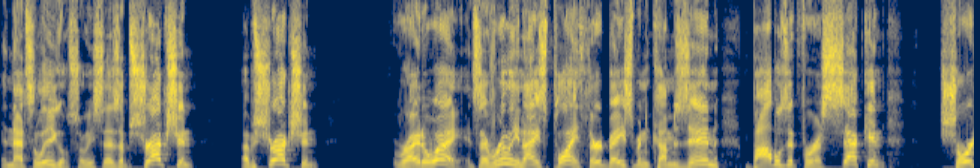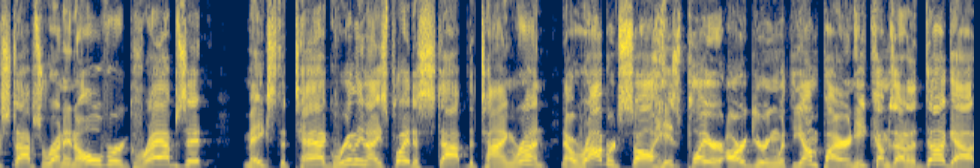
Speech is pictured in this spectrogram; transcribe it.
and that's illegal. So he says obstruction, obstruction right away. It's a really nice play. Third baseman comes in, bobbles it for a second, shortstop's running over, grabs it makes the tag. Really nice play to stop the tying run. Now, Roberts saw his player arguing with the umpire, and he comes out of the dugout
